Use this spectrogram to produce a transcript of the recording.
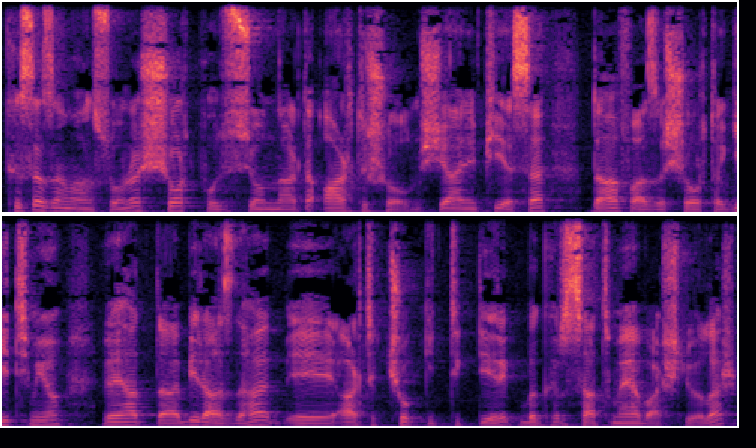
kısa zaman sonra short pozisyonlarda artış olmuş. Yani piyasa daha fazla short'a gitmiyor ve hatta biraz daha e, artık çok gittik diyerek bakır satmaya başlıyorlar.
